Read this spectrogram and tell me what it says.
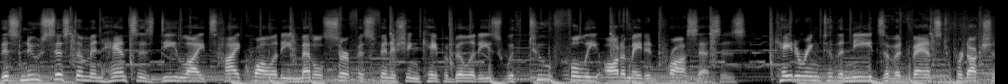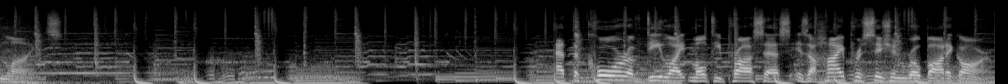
This new system enhances DLyte's high-quality metal surface finishing capabilities with two fully automated processes, catering to the needs of advanced production lines. At the core of DLyte Multiprocess is a high-precision robotic arm,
